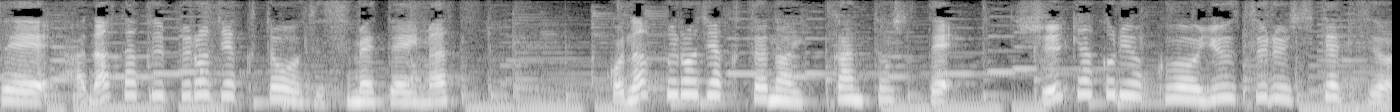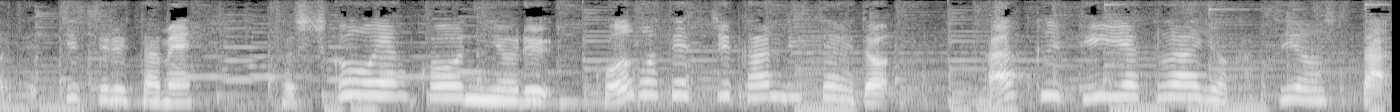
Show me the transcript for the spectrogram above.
生花咲くプロジェクトを進めています。このプロジェクトの一環として集客力を有する施設を設置するため都市公園法による公募設置管理制度パーク PFI を活用した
